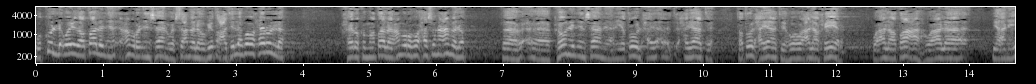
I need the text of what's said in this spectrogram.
وكل وإذا طال عمر الإنسان واستعمله في طاعة الله فهو خير له. خيركم من طال عمره وحسن عمله. فكون الإنسان يعني يطول حياته تطول حياته وهو على خير وعلى طاعة وعلى يعني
